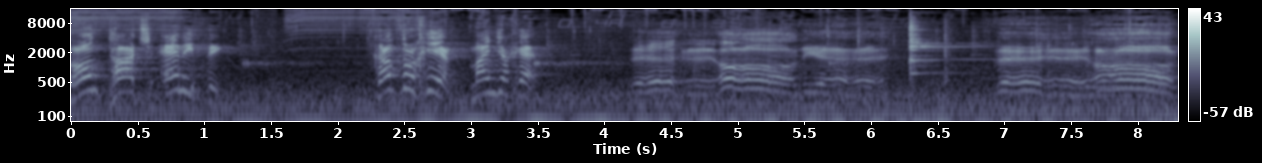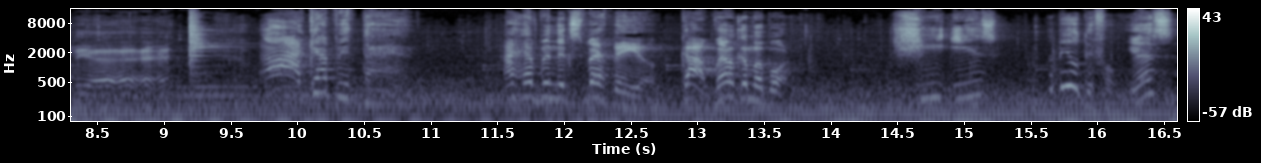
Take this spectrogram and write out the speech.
Don't touch anything. Come through here. Mind your head. Oh, yeah. Oh, yeah. Ah, Capitan. I have been expecting you. Come, welcome aboard. She is beautiful, yes?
